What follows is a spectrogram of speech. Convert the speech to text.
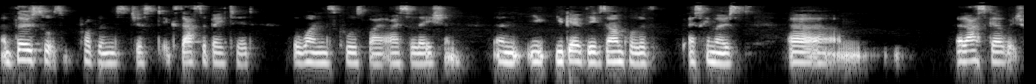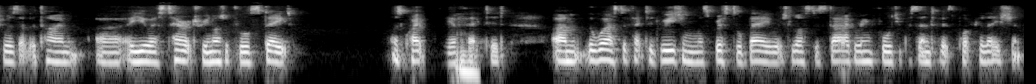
And those sorts of problems just exacerbated the ones caused by isolation. And you, you gave the example of Eskimos, um, Alaska, which was at the time uh, a U.S. territory, not a full state, was quite badly mm-hmm. affected. Um, the worst affected region was Bristol Bay, which lost a staggering 40% of its population.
